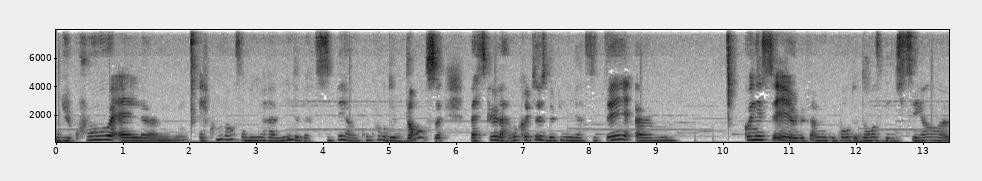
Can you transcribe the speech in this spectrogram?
du coup, elle, convainc sa meilleure amie de participer à un concours de danse parce que la recruteuse de l'université euh, connaissait euh, le fameux concours de danse des lycéens euh,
